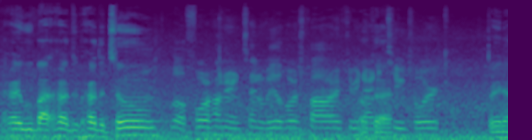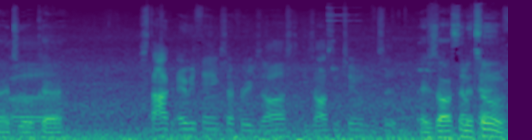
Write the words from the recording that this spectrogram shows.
I heard we about heard the, heard the tune. little 410 wheel horsepower, 392 torque, Three nine two. Uh, Okay. stock everything except for exhaust, exhaust and tune, that's it. Exhaust in no the tune.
